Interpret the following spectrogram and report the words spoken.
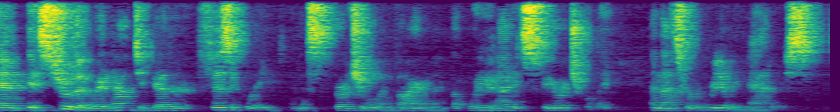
And it's true that we're not together physically in this virtual environment, but we're united spiritually, and that's what really matters.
